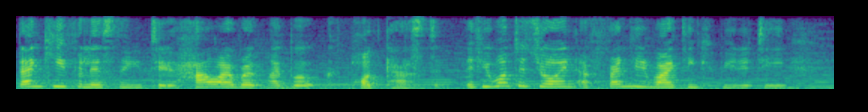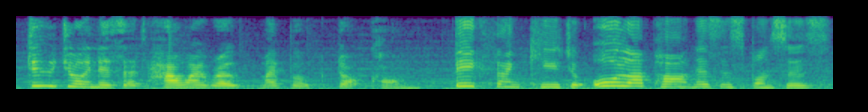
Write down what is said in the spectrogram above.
Thank you for listening to How I Wrote My Book podcast. If you want to join a friendly writing community, do join us at howIwrotemybook.com. Big thank you to all our partners and sponsors.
